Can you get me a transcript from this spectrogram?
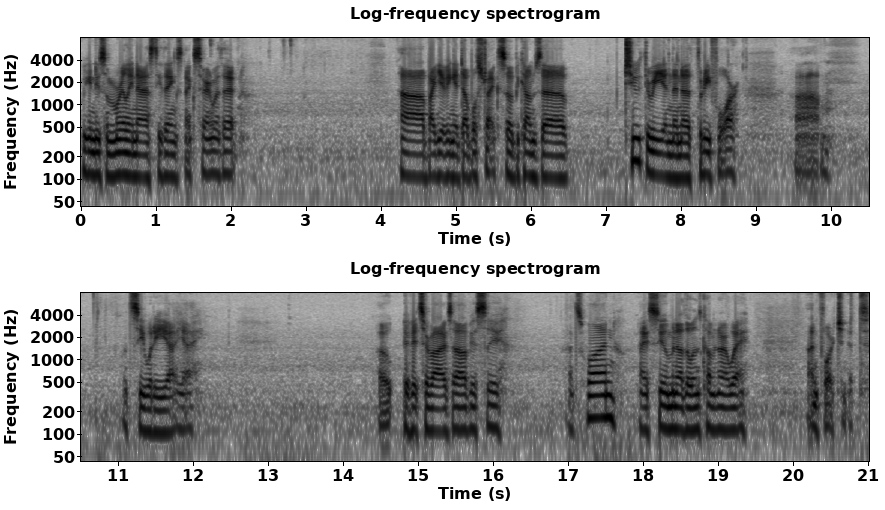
We can do some really nasty things next turn with it uh, by giving a double strike. So it becomes a 2-3 and then a 3-4. Um, let's see what he, uh, yeah. If it survives, obviously. That's one. I assume another one's coming our way. Unfortunate.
